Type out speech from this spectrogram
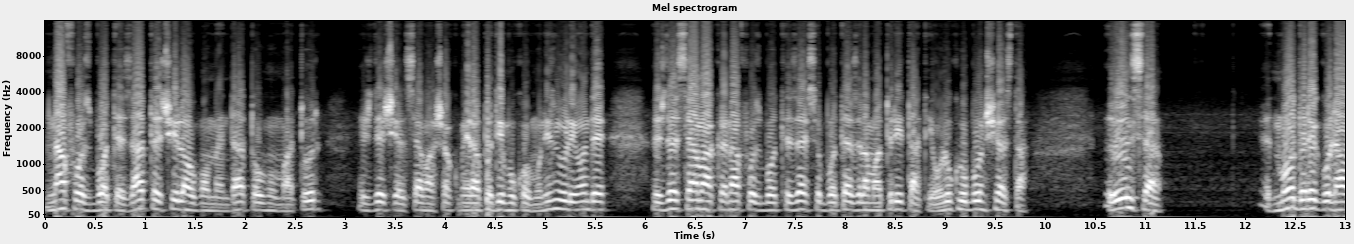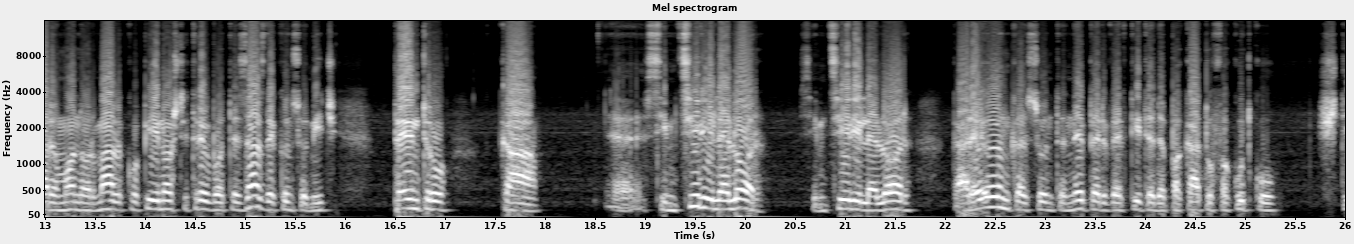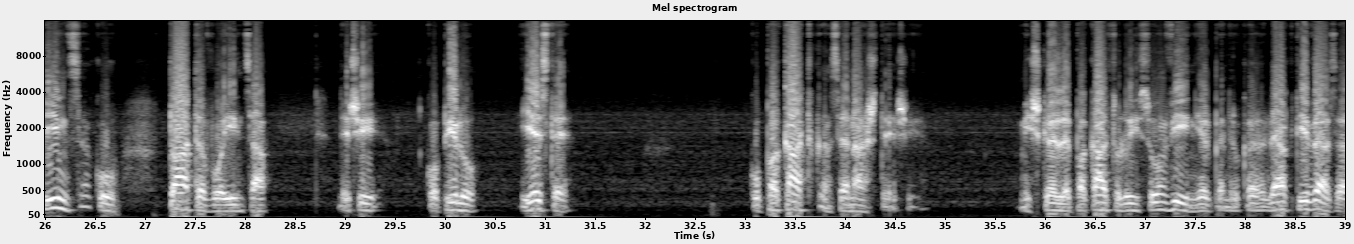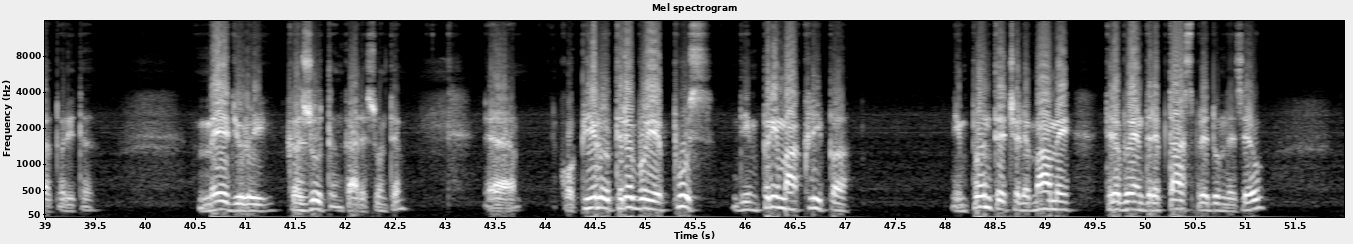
n-a fost botezată și la un moment dat omul matur își dă și el seama, așa cum era pe timpul comunismului, unde își dă seama că n-a fost botezat și se botează la maturitate. E un lucru bun și ăsta. Însă, în mod regular, în mod normal, copiii noștri trebuie botezați de când sunt mici pentru ca e, simțirile lor, simțirile lor care încă sunt nepervertite de păcatul făcut cu știință, cu toată voința, deși copilul este cu păcat când se naște și mișcările păcatului sunt vii în el pentru că le activează datorită mediului căzut în care suntem. Copilul trebuie pus din prima clipă din pântecele mamei trebuie îndreptat spre Dumnezeu,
